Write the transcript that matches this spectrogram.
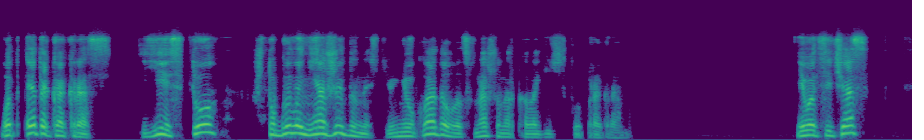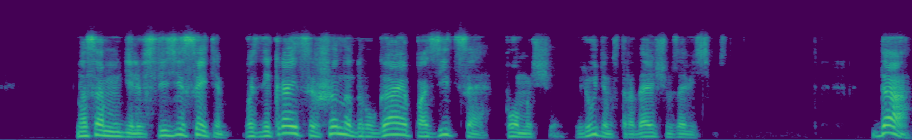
Вот это как раз есть то, что было неожиданностью, не укладывалось в нашу наркологическую программу. И вот сейчас, на самом деле, в связи с этим возникает совершенно другая позиция помощи людям, страдающим зависимостью. Да,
